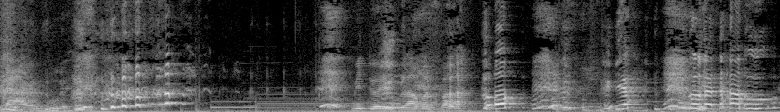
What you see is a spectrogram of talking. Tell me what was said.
Garbu. mid 2008 pak oh ya gue nggak tahu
